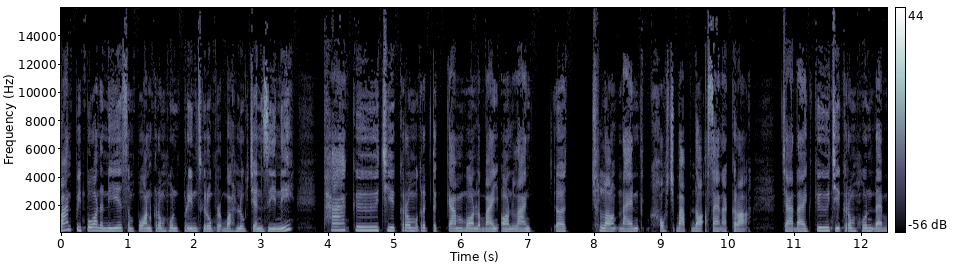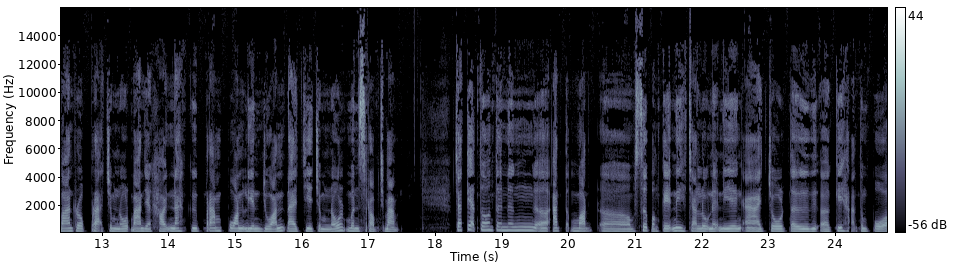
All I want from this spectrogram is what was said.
បានពិពណ៌នាសម្ព័ន្ធក្រុមហ៊ុន Prince Group របស់លោក Gen Z នេះថាគឺជាក្រុមអក្រិតកម្មបនលបែងអនឡាញឆ្លងដែនខុសច្បាប់ដកសែនអាក្រក់ចាដែលគឺជាក្រុមហ៊ុនដែលបានរកប្រាក់ចំណូលបានយ៉ាងហោចណាស់គឺ5000លានយួនដែលជាចំណូលមិនស្របច្បាប់ចាតកតងទៅនឹងអត្តបទស៊ើបអង្កេតនេះចាលោកអ្នកនាងអាចចូលទៅគេហទំព័រ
